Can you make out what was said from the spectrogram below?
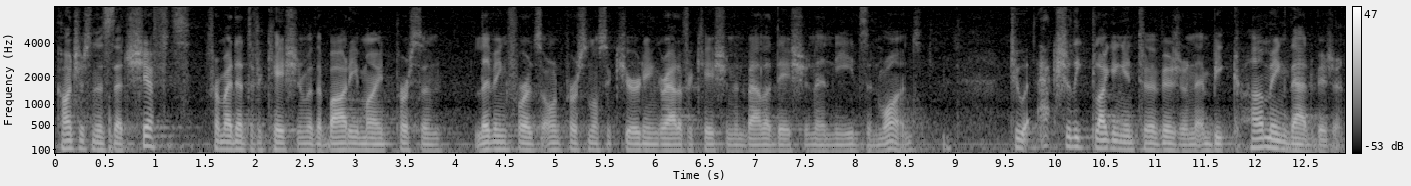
consciousness that shifts from identification with a body, mind, person, living for its own personal security and gratification and validation and needs and wants, to actually plugging into a vision and becoming that vision,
